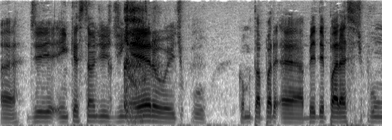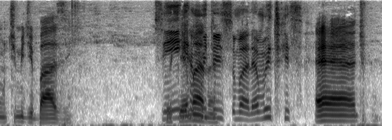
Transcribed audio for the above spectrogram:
É, de, em questão de dinheiro e tipo, como tá é, a BD parece tipo um time de base. Sim, Porque, é mano, muito isso, mano, é muito isso. É, tipo,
